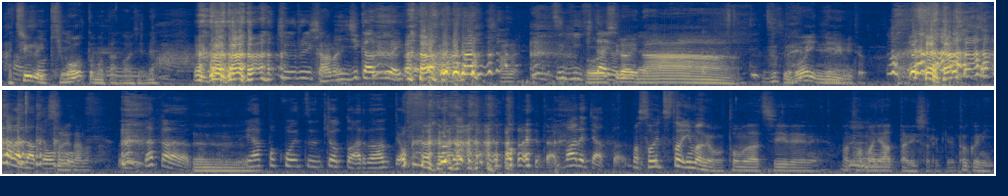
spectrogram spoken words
爬虫類希望と思ったんかもしれない。て爬虫類館2時間ぐらい。行った次行きたいのに面白いなぁ。ずっとすごいね。ヘビ見てだからだと思う。れだからだと思う。やっぱこいつちょっとあれだなって思 思われた。バレちゃった。まあそいつとは今でも友達でね、まあ、たまに会ったりしてるけど、特に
